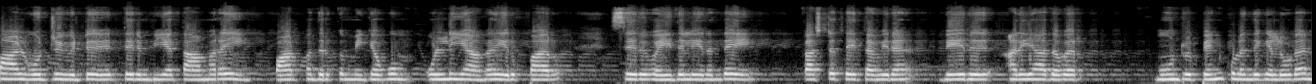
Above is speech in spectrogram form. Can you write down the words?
பால் ஊற்றிவிட்டு திரும்பிய தாமரை பார்ப்பதற்கு மிகவும் ஒல்லியாக இருப்பார். சிறு வயதில் இருந்தே கஷ்டத்தை தவிர வேறு அறியாதவர். மூன்று பெண் குழந்தைகளுடன்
